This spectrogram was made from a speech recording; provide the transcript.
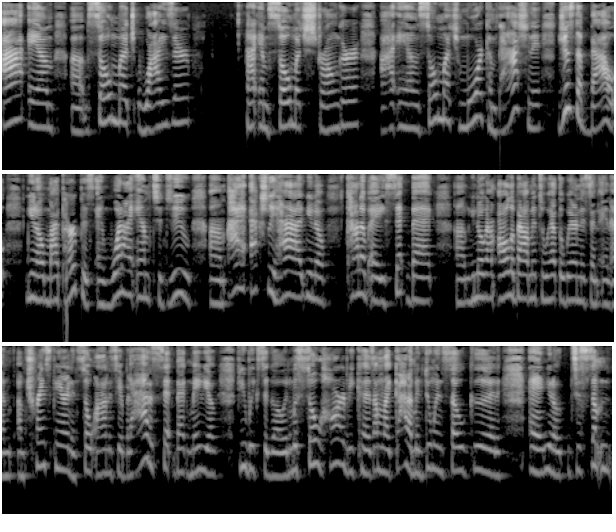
I am um, so much wiser. I am so much stronger. I am so much more compassionate just about, you know, my purpose and what I am to do. Um, I actually had, you know, kind of a setback. Um, you know, I'm all about mental health awareness and, and I'm, I'm transparent and so honest here, but I had a setback maybe a few weeks ago and it was so hard because I'm like, God, I've been doing so good. And, you know, just something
